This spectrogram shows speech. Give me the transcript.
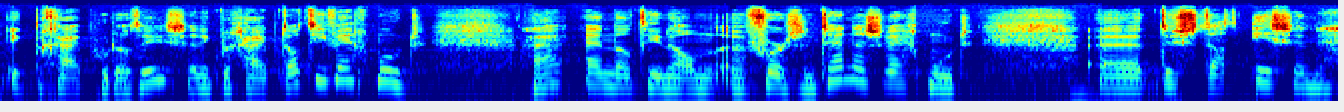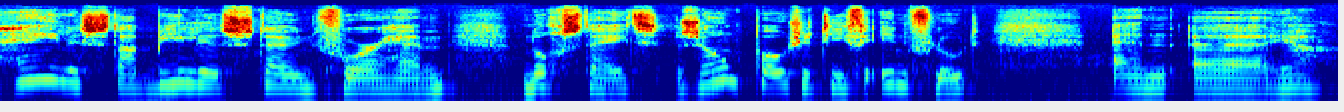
Ik begrijp hoe dat is. En ik begrijp dat hij weg moet. Hè? En dat hij dan uh, voor zijn tennis weg moet. Uh, dus dat is een hele stabiele steun voor hem. Nog steeds. Zo'n positieve invloed. En uh, ja,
